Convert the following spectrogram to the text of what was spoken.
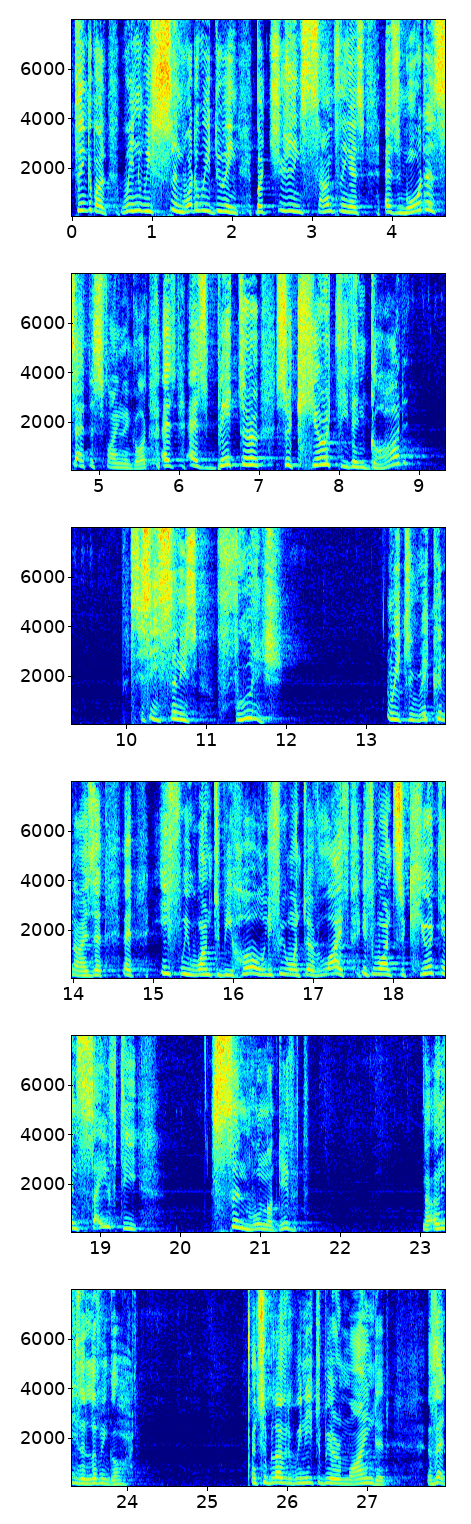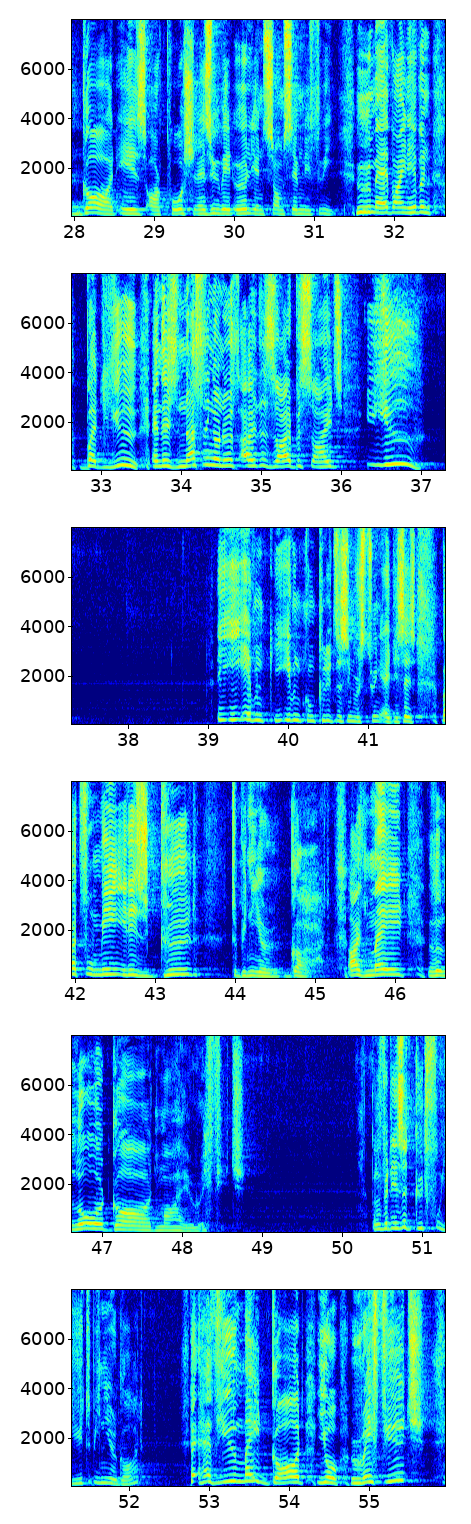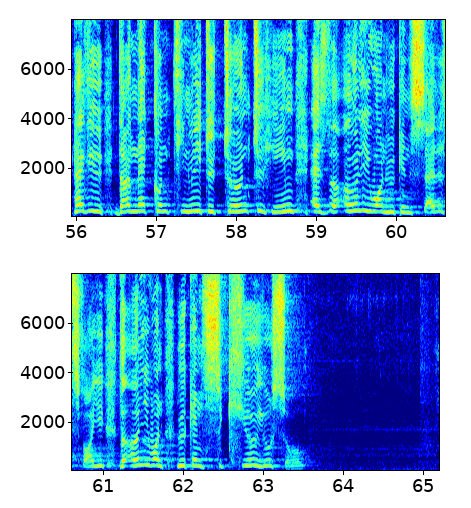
Think about it. when we sin, what are we doing? But choosing something as, as more satisfying than God, as, as better security than God? See, sin is foolish. We to recognize that, that if we want to be whole, if we want to have life, if we want security and safety, sin will not give it. Now, only the living God. And so, beloved, we need to be reminded that God is our portion, as we read earlier in Psalm 73. Whom have I in heaven but you? And there's nothing on earth I desire besides you. He even, he even concludes this in verse 28. He says, But for me it is good to be near God. I've made the Lord God my refuge. Beloved, is it good for you to be near God? Have you made God your refuge? Have you done that continually to turn to Him as the only one who can satisfy you, the only one who can secure your soul?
